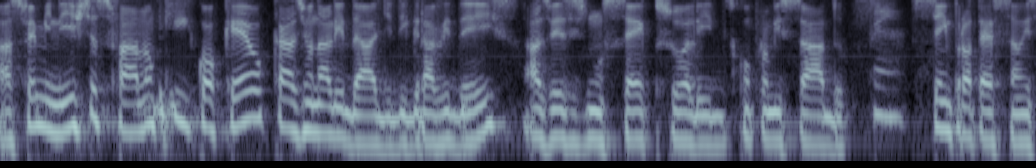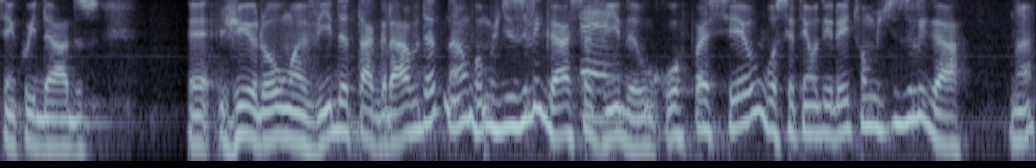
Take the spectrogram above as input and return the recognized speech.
as feministas falam que qualquer ocasionalidade de gravidez, às vezes num sexo ali descompromissado, Sim. sem proteção e sem cuidados, é, gerou uma vida, está grávida, não, vamos desligar essa É. vida. O corpo é seu, você tem o direito, vamos desligar. Né?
